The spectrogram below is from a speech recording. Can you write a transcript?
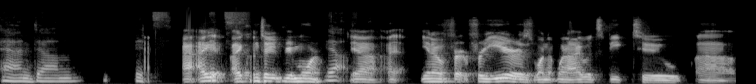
and um, it's I, it's, I couldn't agree more. Yeah, yeah. I, you know, for for years when when I would speak to uh,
